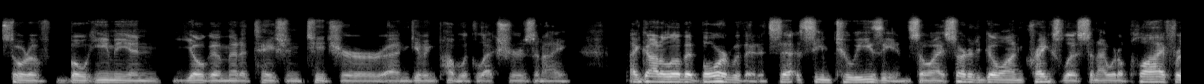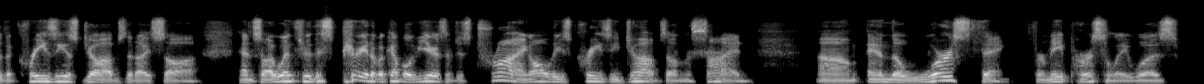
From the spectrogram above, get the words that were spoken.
sort of bohemian yoga meditation teacher and giving public lectures, and I I got a little bit bored with it. It, it seemed too easy, and so I started to go on Craigslist and I would apply for the craziest jobs that I saw. And so I went through this period of a couple of years of just trying all these crazy jobs on the side. Um, and the worst thing for me personally was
